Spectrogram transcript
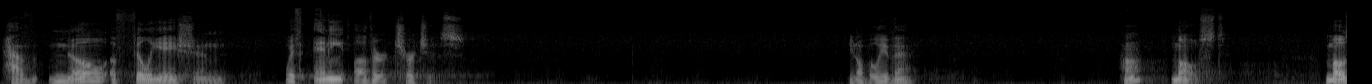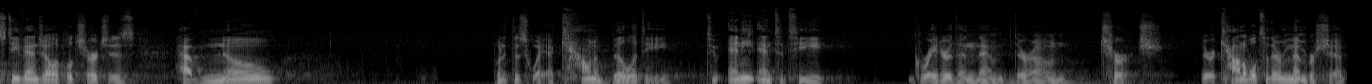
have no affiliation with any other churches. You don't believe that? Huh? Most. Most evangelical churches have no put it this way, accountability to any entity greater than them, their own church. They're accountable to their membership,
